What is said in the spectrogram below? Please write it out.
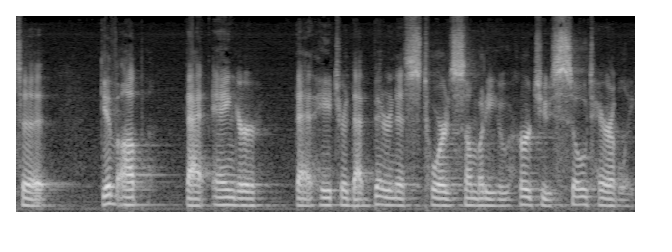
To give up that anger, that hatred, that bitterness towards somebody who hurt you so terribly.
